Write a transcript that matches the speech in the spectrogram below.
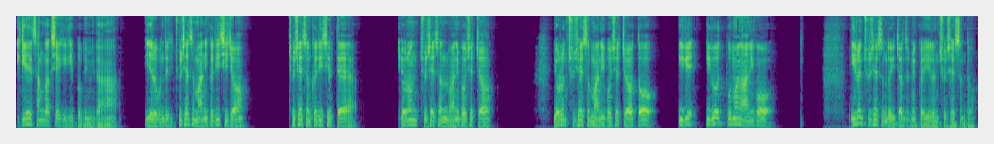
이게 삼각세기 기법입니다. 여러분들이 추세선 많이 그리시죠? 추세선 그리실 때 요런 추세선 많이 보셨죠? 요런 추세선 많이 보셨죠? 또 이게 이것뿐만 아니고 이런 추세선도 있지 않습니까? 이런 추세선도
